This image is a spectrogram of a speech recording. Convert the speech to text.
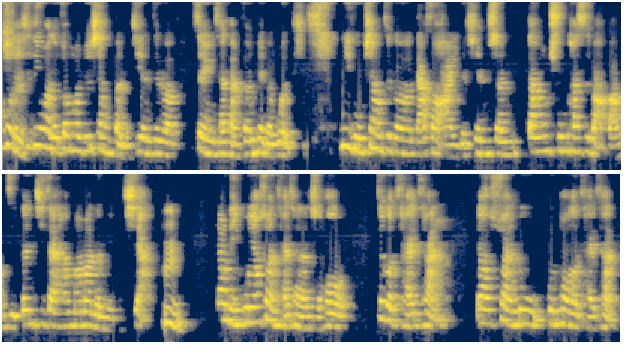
或者是另外一个状况，就是像本件这个剩余财产分配的问题，例如像这个打扫阿姨的先生，当初他是把房子登记在他妈妈的名下，嗯，要离婚要算财产的时候，这个财产要算入婚后的财产，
